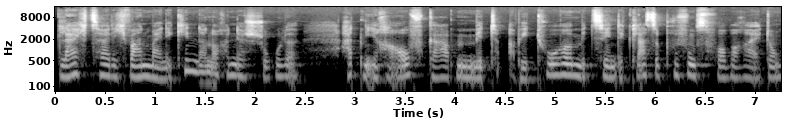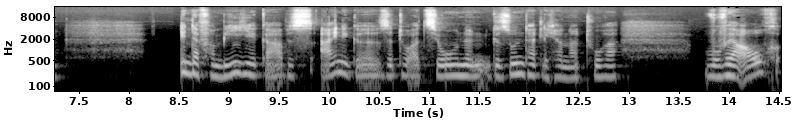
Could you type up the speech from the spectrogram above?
Gleichzeitig waren meine Kinder noch in der Schule, hatten ihre Aufgaben mit Abitur, mit 10. Klasse Prüfungsvorbereitung. In der Familie gab es einige Situationen gesundheitlicher Natur, wo wir auch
